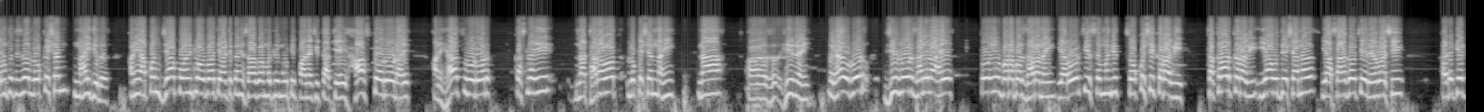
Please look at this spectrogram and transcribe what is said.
परंतु त्याचं लोकेशन नाही दिलं. आणि आपण ज्या पॉईंटला उभा त्या ठिकाणी सागामधली मोठी पाण्याची टाकी आहे. हाच तो रोड आहे. आणि ह्याच रोडवर कसलाही ना ठरावात लोकेशन नाही ना हे नाही. ह्या रोड जी रोड झालेला आहे तोही बरोबर झाला नाही. या रोडची संबंधित चौकशी करावी तक्रार करावी या उद्देशानं या सागावचे रहिवासी ॲडव्होकेट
